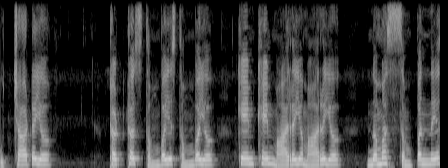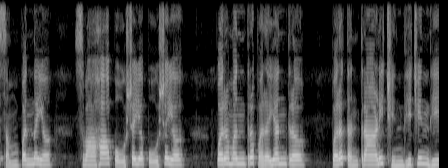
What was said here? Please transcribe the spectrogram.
उच्चाटय ठट्ठ स्तम्भय स्तम्भय खें खें मारय मारय नमः सम्पन्नय सम्पन्नय स्वाहा पोषय पोषय परमन्त्रपरयन्त्र परतन्त्राणि छिन्धि छिन्धि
